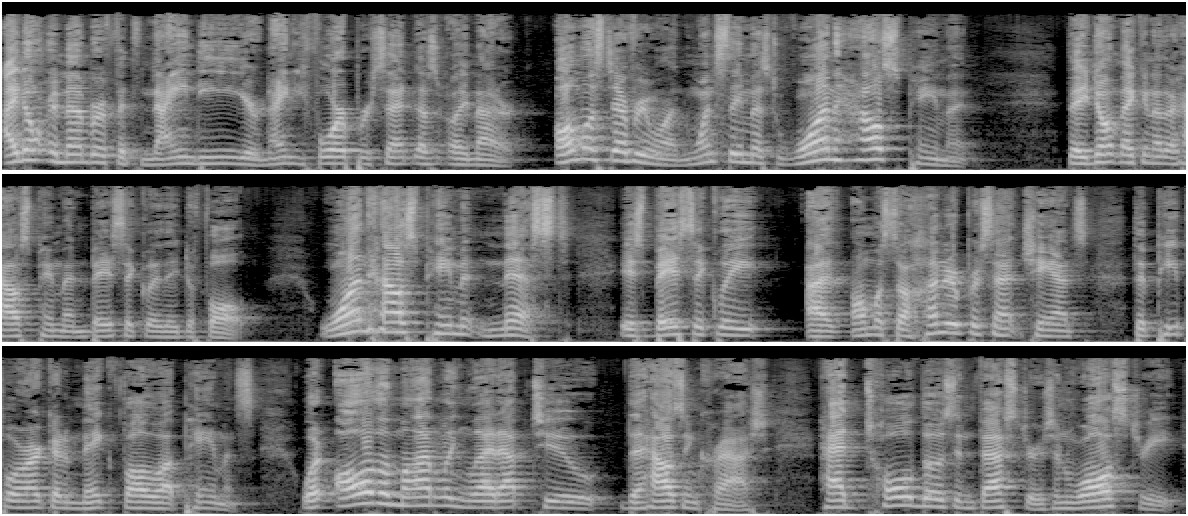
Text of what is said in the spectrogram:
I don't remember if it's 90 or 94%, doesn't really matter. Almost everyone, once they missed one house payment, they don't make another house payment and basically they default. One house payment missed is basically an almost a 100% chance that people aren't going to make follow up payments. What all the modeling led up to the housing crash had told those investors in Wall Street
